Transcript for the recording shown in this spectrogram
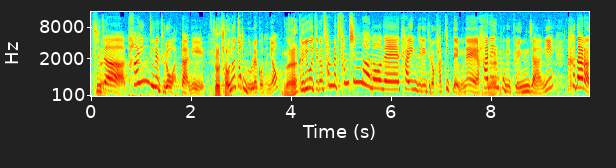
진짜 타임딜에 들어왔다니 그렇죠. 저는 조금 놀랐거든요. 네. 그리고 지금 330만 원의 타임딜이 들어갔기 때문에 할인 네. 폭이 굉장히 크다라는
